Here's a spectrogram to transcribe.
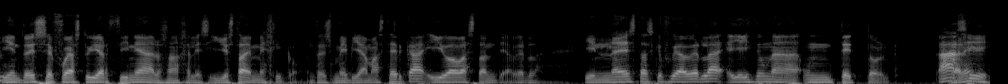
y entonces se fue a estudiar cine a Los Ángeles y yo estaba en México entonces me pillaba más cerca y iba bastante a verla. Y en una de estas que fui a verla ella hizo una un TED Talk ah sí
